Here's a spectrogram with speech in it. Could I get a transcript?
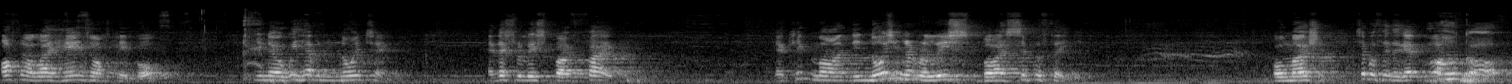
often I lay hands on people. You know, we have an anointing. And that's released by faith. Now keep in mind, the anointing is not released by sympathy or motion. Simple thing to go, oh God.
